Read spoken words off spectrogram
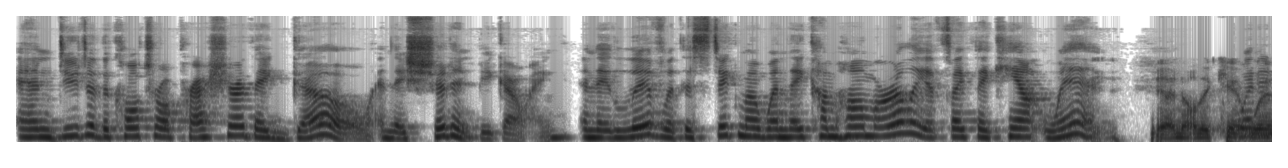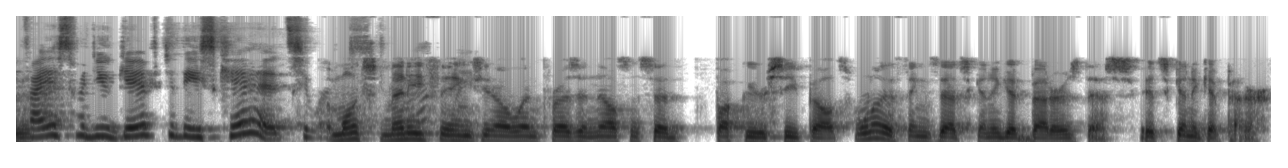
and due to the cultural pressure, they go and they shouldn't be going. And they live with the stigma when they come home early. It's like they can't win. Yeah, no, they can't what win. What advice would you give to these kids? Amongst many things, you know, when President Nelson said, buckle your seatbelts, one of the things that's going to get better is this it's going to get better.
